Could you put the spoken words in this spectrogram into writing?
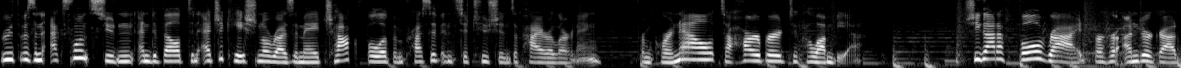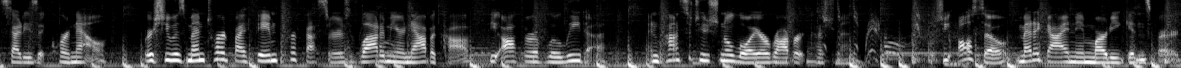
Ruth was an excellent student and developed an educational resume chock full of impressive institutions of higher learning, from Cornell to Harvard to Columbia. She got a full ride for her undergrad studies at Cornell, where she was mentored by famed professors Vladimir Nabokov, the author of Lolita, and constitutional lawyer Robert Cushman. She also met a guy named Marty Ginsburg.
